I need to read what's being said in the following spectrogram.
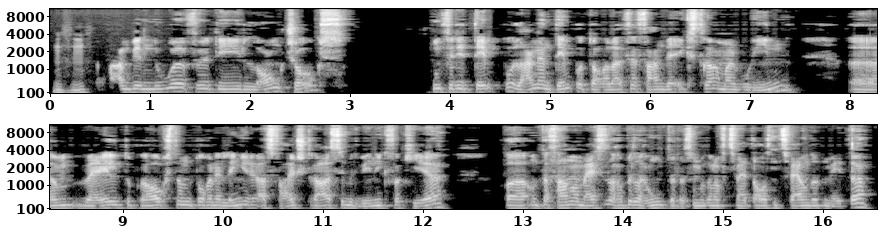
Mhm. Da fahren wir nur für die Long Jogs und für die Tempo, langen Tempodauerläufe fahren wir extra einmal wohin, ähm, weil du brauchst dann doch eine längere Asphaltstraße mit wenig Verkehr. Äh, und da fahren wir meistens auch ein bisschen runter. Da sind wir dann auf 2200 Meter.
